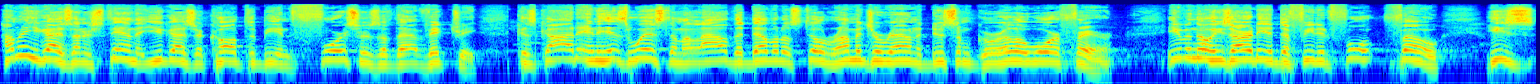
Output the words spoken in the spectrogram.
How many of you guys understand that you guys are called to be enforcers of that victory? Because God, in His wisdom, allowed the devil to still rummage around and do some guerrilla warfare. Even though he's already a defeated foe, he's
